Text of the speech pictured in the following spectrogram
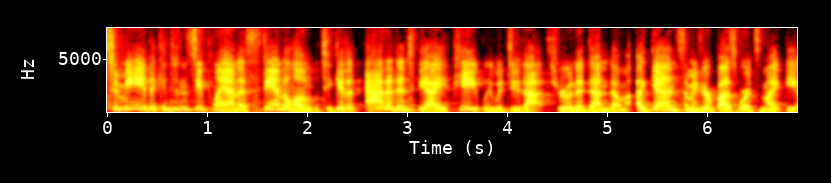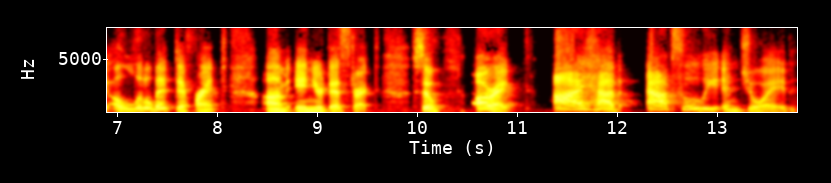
to me, the contingency plan is standalone. To get it added into the IEP, we would do that through an addendum. Again, some of your buzzwords might be a little bit different um, in your district. So, all right, I have absolutely enjoyed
